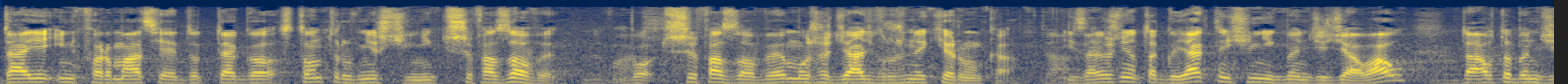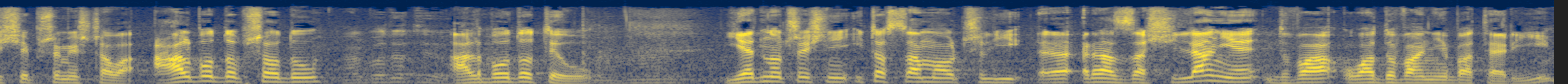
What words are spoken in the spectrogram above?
daje informacje do tego, stąd również silnik trzyfazowy, bo trzyfazowy może działać w różnych kierunkach. I zależnie od tego, jak ten silnik będzie działał, to auto będzie się przemieszczała albo do przodu, Albo do tyłu. albo do tyłu. Jednocześnie i to samo, czyli raz zasilanie, dwa ładowanie baterii.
